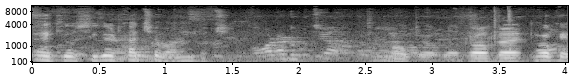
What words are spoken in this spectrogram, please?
এই কেউ সিগারেট খাচ্ছে বারণ করছে ওকে ওকে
